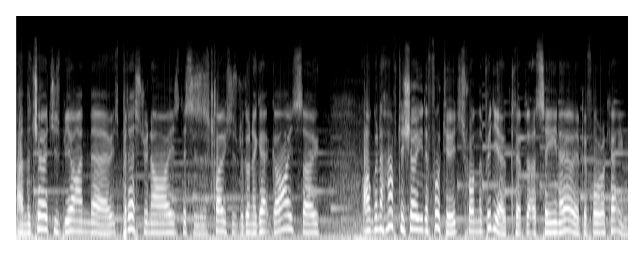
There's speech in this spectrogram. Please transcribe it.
and the church is behind there. It's pedestrianised. This is as close as we're going to get guys. So I'm going to have to show you the footage from the video clip that I seen earlier before I came.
